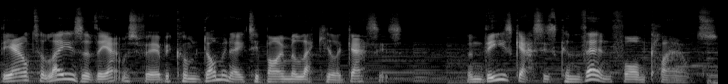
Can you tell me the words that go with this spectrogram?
the outer layers of the atmosphere become dominated by molecular gases, and these gases can then form clouds.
